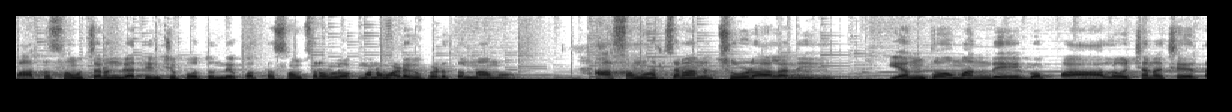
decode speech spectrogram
పాత సంవత్సరం గతించిపోతుంది కొత్త సంవత్సరంలోకి మనం అడుగు పెడుతున్నాము. ఆ సంవత్సరాన్ని చూడాలని ఎంతోమంది గొప్ప ఆలోచన చేత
